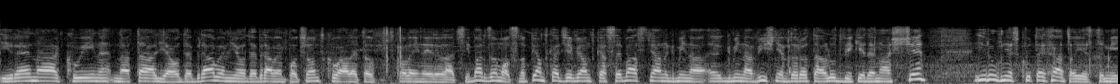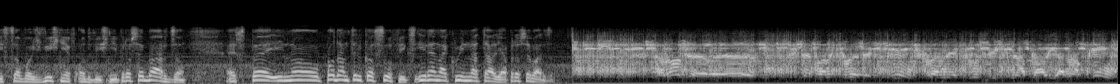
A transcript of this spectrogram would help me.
Irena, Queen, Natalia. Odebrałem, nie odebrałem początku, ale to w kolejnej relacji. Bardzo mocno. Piątka, dziewiątka, Sebastian, gmina, e, gmina Wiśniew, Dorota Ludwik 11 i również QTH to jest miejscowość Wiśniew od Wiśni. Proszę bardzo. SP i no podam tylko sufiks. Irena, Queen, Natalia. Proszę bardzo. Roger, e, Stefan Kłebek 5, Franek Ludwik Natalia na 5,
